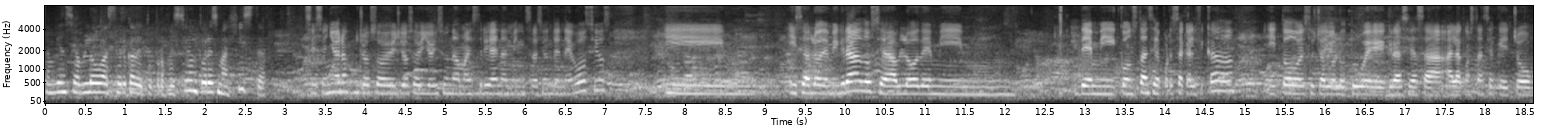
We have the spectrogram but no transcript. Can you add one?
También se habló acerca de tu profesión, tú eres magíster. Sí, señora, yo soy, yo soy, yo hice una maestría en administración de negocios y, se habló de mi grado, se habló de mi de mi constancia por esa calificada y todo eso ya yo lo tuve gracias a, la constancia que yo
